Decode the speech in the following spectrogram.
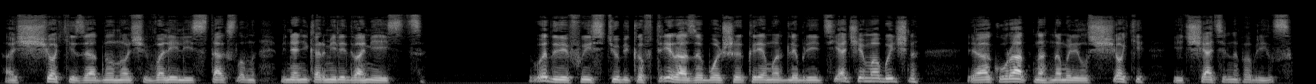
а щеки за одну ночь ввалились так, словно меня не кормили два месяца. Выдавив из тюбиков три раза больше крема для бритья, чем обычно, я аккуратно намылил щеки и тщательно побрился.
